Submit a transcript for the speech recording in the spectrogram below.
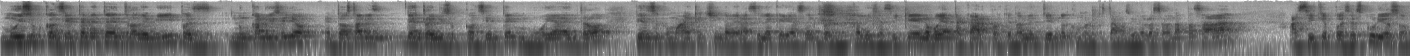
muy subconscientemente dentro de mí, pues nunca lo hice yo. Entonces tal vez dentro de mi subconsciente, muy adentro, pienso como, ay, qué chingadera, así la quería hacer, pero nunca lo hice. Así que lo voy a atacar porque no lo entiendo, como lo que estamos viendo la semana pasada Así que pues es curioso.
